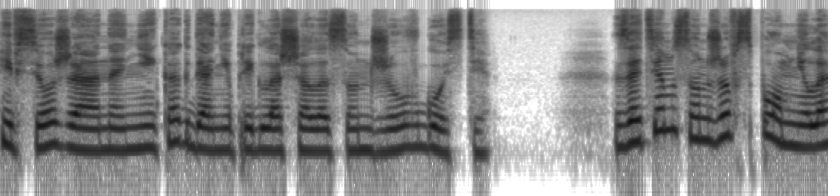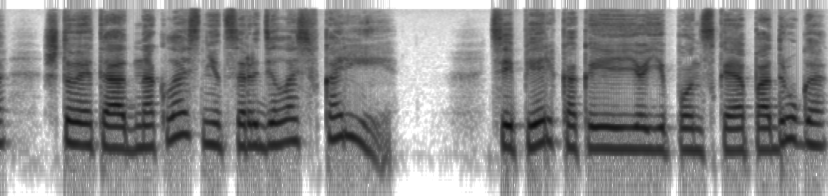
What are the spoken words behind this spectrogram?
И все же она никогда не приглашала Сонджу в гости. Затем Сонджу вспомнила, что эта одноклассница родилась в Корее. Теперь, как и ее японская подруга,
